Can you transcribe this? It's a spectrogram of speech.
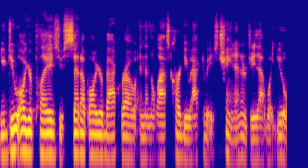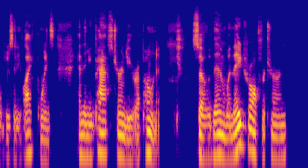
you do all your plays, you set up all your back row, and then the last card you activate is Chain Energy. That way you don't lose any life points, and then you pass turn to your opponent. So then when they draw for turn,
